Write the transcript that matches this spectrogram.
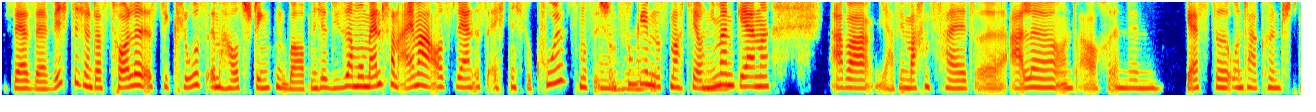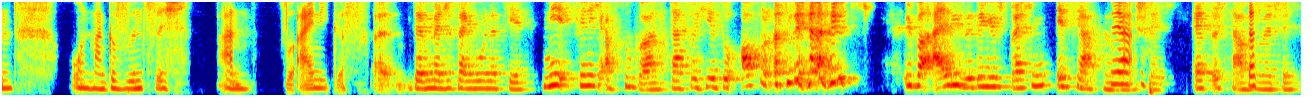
sehr, sehr wichtig. Und das Tolle ist, die Klos im Haus stinken überhaupt nicht. Also dieser Moment von Eimer ausleeren ist echt nicht so cool. Das muss ich mhm. schon zugeben. Das macht ja auch mhm. niemand gerne. Aber ja, wir machen es halt äh, alle und auch in den Gästeunterkünften und man gewöhnt sich an so einiges. Äh, der Mensch ist ein Gewohnheitstier. Nee, finde ich auch super, dass wir hier so offen und ehrlich über all diese Dinge sprechen, ist ja auch ja. menschlich. Es ist ja auch das, menschlich.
